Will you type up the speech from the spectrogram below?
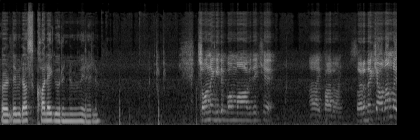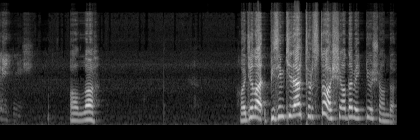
Şöyle de biraz kale görünümü verelim. Sonra gidip o mavideki ay pardon sarıdaki adam da gitmiş. Allah. Hacılar bizimkiler tırstı aşağıda bekliyor şu anda.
